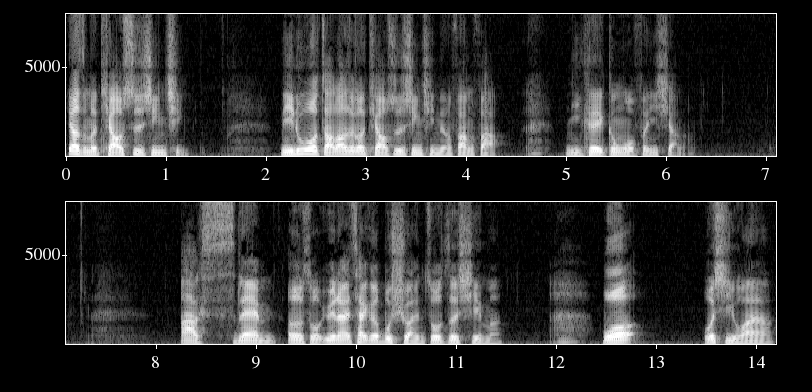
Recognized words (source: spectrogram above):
要怎么调试心情？你如果找到这个调试心情的方法，你可以跟我分享啊。Ask Slam 二说：“原来蔡哥不喜欢做这些吗？”我我喜欢啊。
